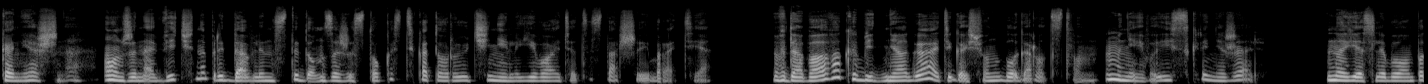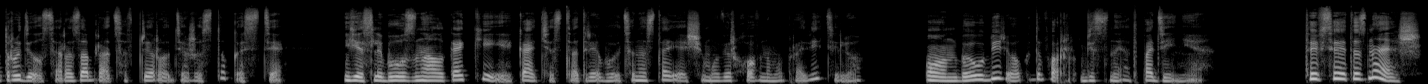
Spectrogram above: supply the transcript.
Конечно, он же навечно придавлен стыдом за жестокость, которую чинили его отец и старшие братья. Вдобавок, бедняга отягощен благородством. Мне его искренне жаль. Но если бы он потрудился разобраться в природе жестокости, если бы узнал, какие качества требуются настоящему верховному правителю, он бы уберег двор весны от падения. Ты все это знаешь,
